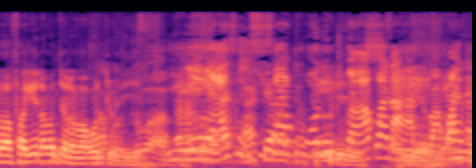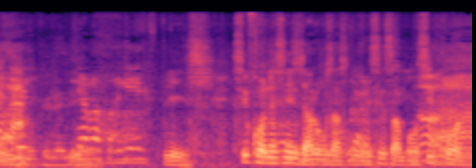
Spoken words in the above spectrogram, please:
abantwana bakontolis sikhona esinye njalo uzasilungisisa mbo sikhona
